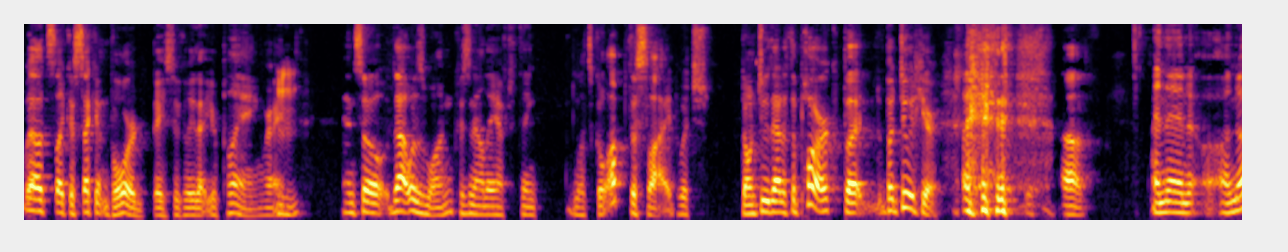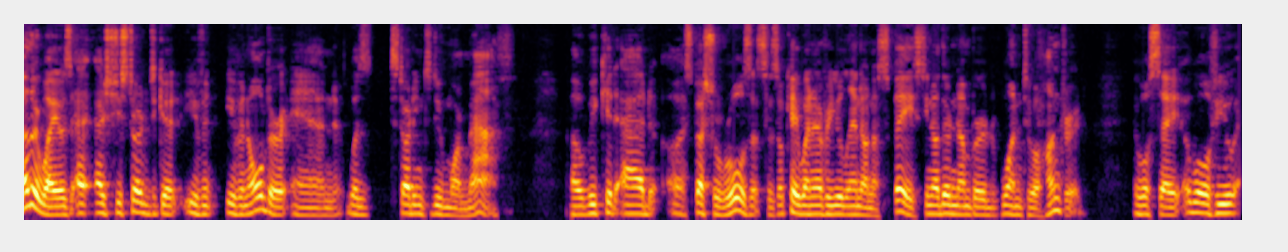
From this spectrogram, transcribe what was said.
well it's like a second board basically that you're playing right? Mm-hmm. and so that was one because now they have to think let's go up the slide which don't do that at the park but but do it here. Uh, and then another way was as she started to get even even older and was starting to do more math uh, we could add uh, special rules that says, okay, whenever you land on a space, you know, they're numbered one to a hundred. It will say, well, if you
